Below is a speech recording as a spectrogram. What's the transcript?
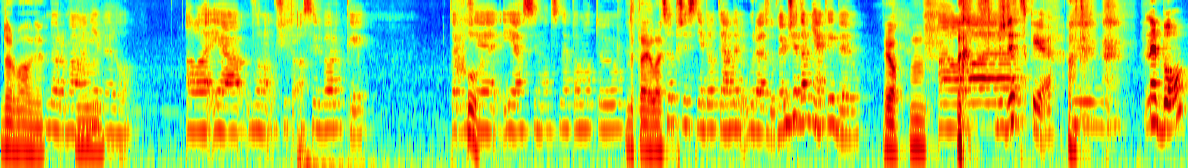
normálně. normálně Hmm. bylo. Ale já, ono už je to asi dva roky, takže Fuh. já si moc nepamatuju, Detaily. co přesně byl kámen úrazu. Vím, že tam nějaký byl, Jo, hm. ale... Vždycky je. Mm, Nebo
